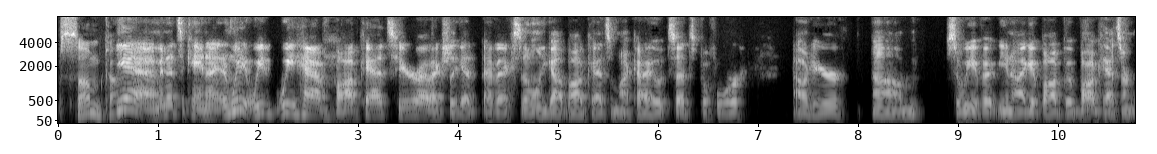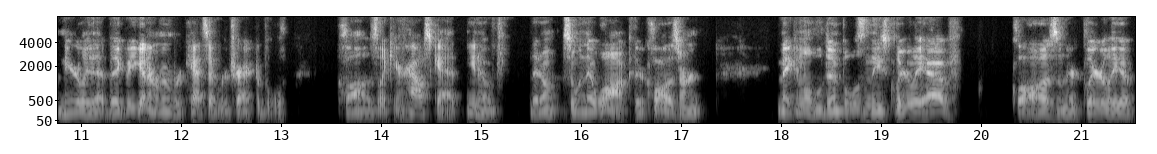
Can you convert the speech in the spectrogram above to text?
some kind. Yeah, I mean it's a canine, and we we we have bobcats here. I've actually got I've accidentally got bobcats in my coyote sets before out here. Um, so we have you know I get bob, but bobcats aren't nearly that big. But you got to remember cats have retractable claws, like your house cat. You know they don't. So when they walk, their claws aren't making little dimples, and these clearly have claws, and they're clearly a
